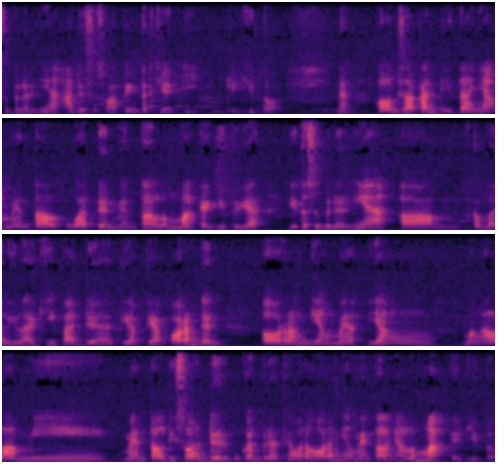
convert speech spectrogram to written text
sebenarnya ada sesuatu yang terjadi kayak gitu. Nah, kalau misalkan ditanya mental kuat dan mental lemah kayak gitu ya, itu sebenarnya um, kembali lagi pada tiap-tiap orang dan orang yang me yang mengalami mental disorder bukan berarti orang-orang yang mentalnya lemah kayak gitu.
